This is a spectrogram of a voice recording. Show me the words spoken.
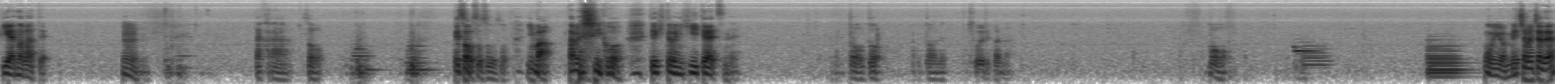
ピアノラテ。うん。だから、そう。で、そうそうそうそう。今、試しにこう、適当に弾いたやつね。音、音、音はね、聞こえるかなもう、もう今めちゃめちゃだよ。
